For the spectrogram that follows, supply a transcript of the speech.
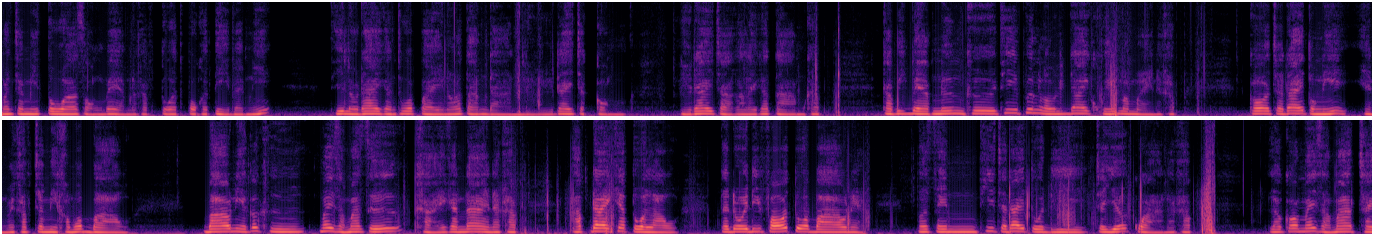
มันจะมีตัว 2 แบบนะครับ ตัวปกติแบบนี้ที่เราได้กันทั่วไปเนาะตามด่านหรือได้จากกล่อง รือได้จากอะไรก็ตามครับ กับอีกแบบหนึ่งคือที่เพิ่งเราได้เควสมาใหม่นะครับ ก็จะได้ตรงนี้เห็นไหมครับ จะมีคำว่าบาวบาวเนี่ยก็คือไม่สามารถซื้อขายกันได้นะครับ อัพได้แค่ตัวเรา แต่โดย default ตัวบาวเนี่ยเปอร์เซ็นที่จะได้ตัวดีจะเยอะกว่านะครับ แล้วก็ไม่สามารถใช้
